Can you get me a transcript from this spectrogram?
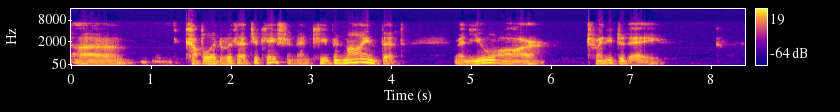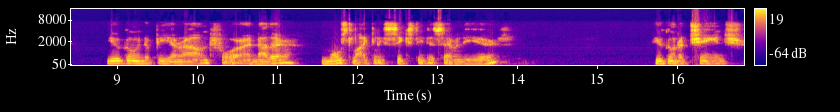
uh, couple it with education. And keep in mind that when you are 20 today, you're going to be around for another, most likely 60 to 70 years. You're going to change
